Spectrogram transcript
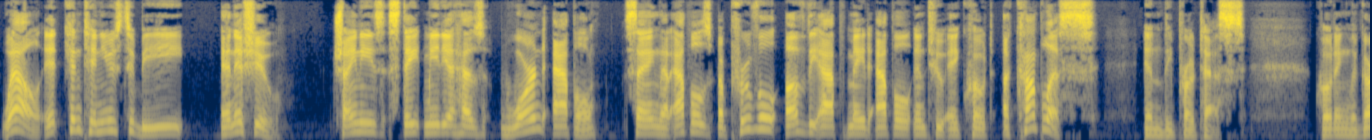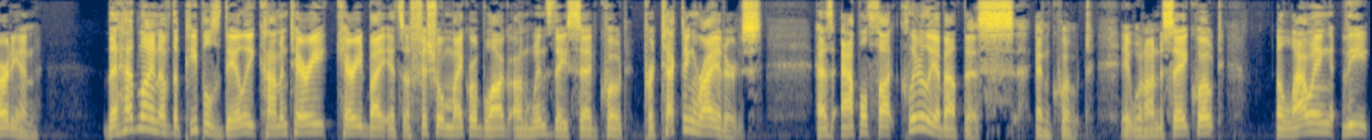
Well, it continues to be an issue. Chinese state media has warned Apple, saying that Apple's approval of the app made Apple into a quote, accomplice in the protests. Quoting The Guardian, the headline of the People's Daily commentary carried by its official microblog on Wednesday said, quote, protecting rioters. Has Apple thought clearly about this? End quote. It went on to say, quote, allowing the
